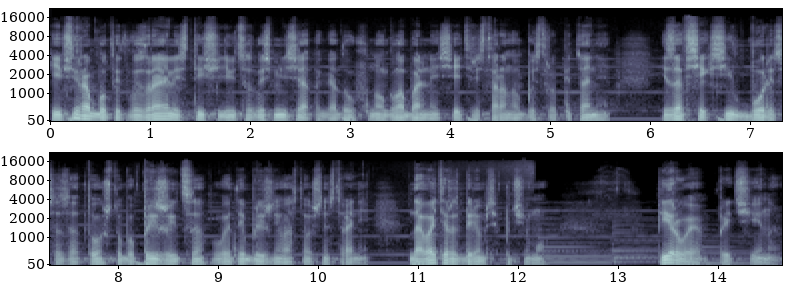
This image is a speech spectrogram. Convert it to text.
KFC работает в Израиле с 1980-х годов, но глобальная сеть ресторанов быстрого питания изо всех сил борется за то, чтобы прижиться в этой ближневосточной стране. Давайте разберемся почему. Первая причина.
